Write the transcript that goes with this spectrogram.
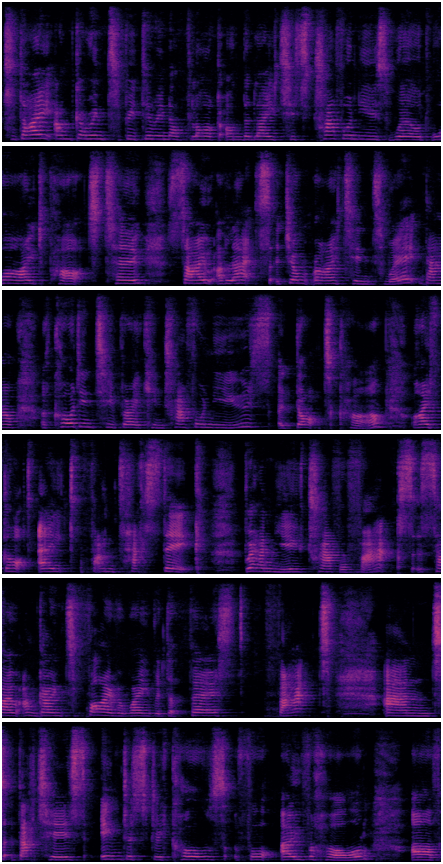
Today I'm going to be doing a vlog on the latest travel news worldwide part 2, so uh, let's jump right into it. Now, according to breakingtravelnews.com, I've got eight fantastic brand new travel facts, so I'm going to fire away with the first fact and that is industry calls for overhaul of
